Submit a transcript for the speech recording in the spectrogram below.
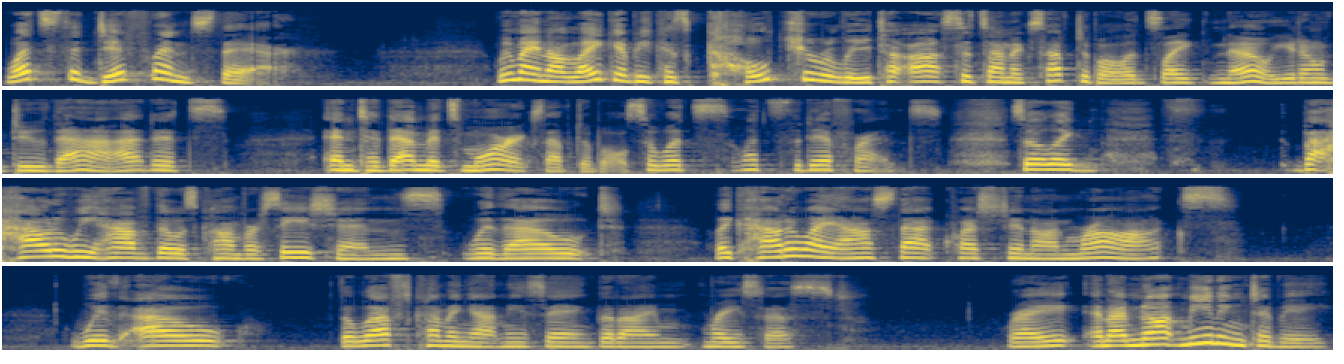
what's the difference there? We might not like it because culturally to us it's unacceptable. It's like, no, you don't do that. It's, and to them it's more acceptable. So what's, what's the difference? So like, but how do we have those conversations without, like, how do I ask that question on rocks? Without the left coming at me saying that I'm racist, right? And I'm not meaning to be.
